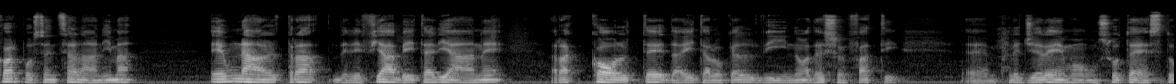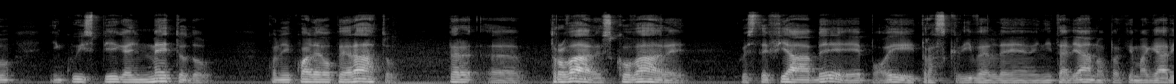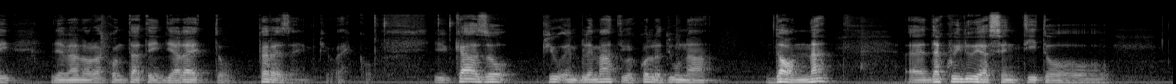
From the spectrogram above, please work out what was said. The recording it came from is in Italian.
Corpo senza l'anima è un'altra delle fiabe italiane raccolte da Italo Calvino. Adesso infatti eh, leggeremo un suo testo in cui spiega il metodo con il quale ha operato per eh, trovare, scovare queste fiabe e poi trascriverle in italiano perché magari gliel'hanno raccontate in dialetto, per esempio. Ecco, il caso più emblematico è quello di una donna eh, da cui lui ha sentito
